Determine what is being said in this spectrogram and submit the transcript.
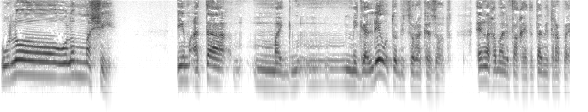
הוא לא, הוא לא ממשי. אם אתה מגלה אותו בצורה כזאת, אין לך מה לפחד, אתה מתרפא.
